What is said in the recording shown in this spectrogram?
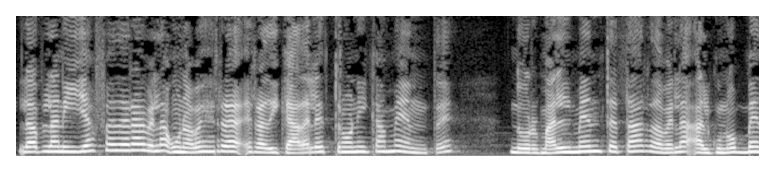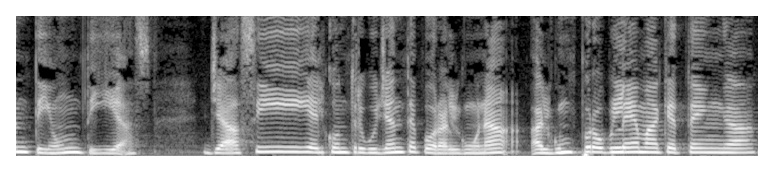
La planilla federal, ¿verdad? Una vez ra- radicada electrónicamente, normalmente tarda, ¿verdad? Algunos 21 días. Ya si el contribuyente por alguna algún problema que tenga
